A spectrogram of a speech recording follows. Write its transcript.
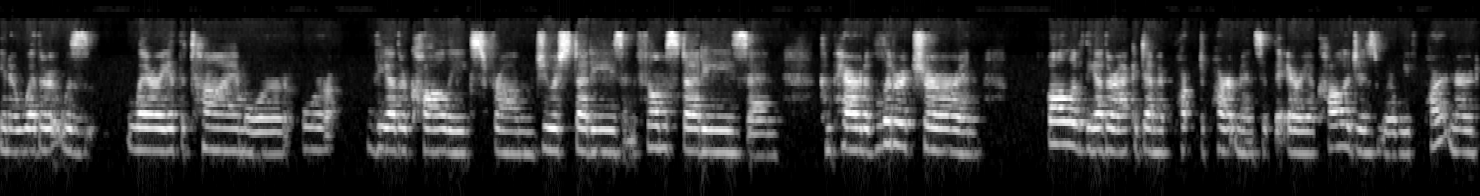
you know whether it was larry at the time or or the other colleagues from jewish studies and film studies and comparative literature and all of the other academic par- departments at the area colleges where we've partnered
